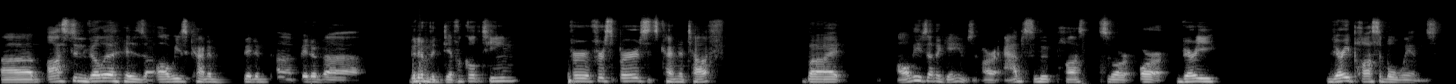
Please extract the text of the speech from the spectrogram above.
Um, Aston Villa has always kind of been a, a bit of a bit of a difficult team for for Spurs. It's kind of tough, but all these other games are absolute possible or, or very very possible wins.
